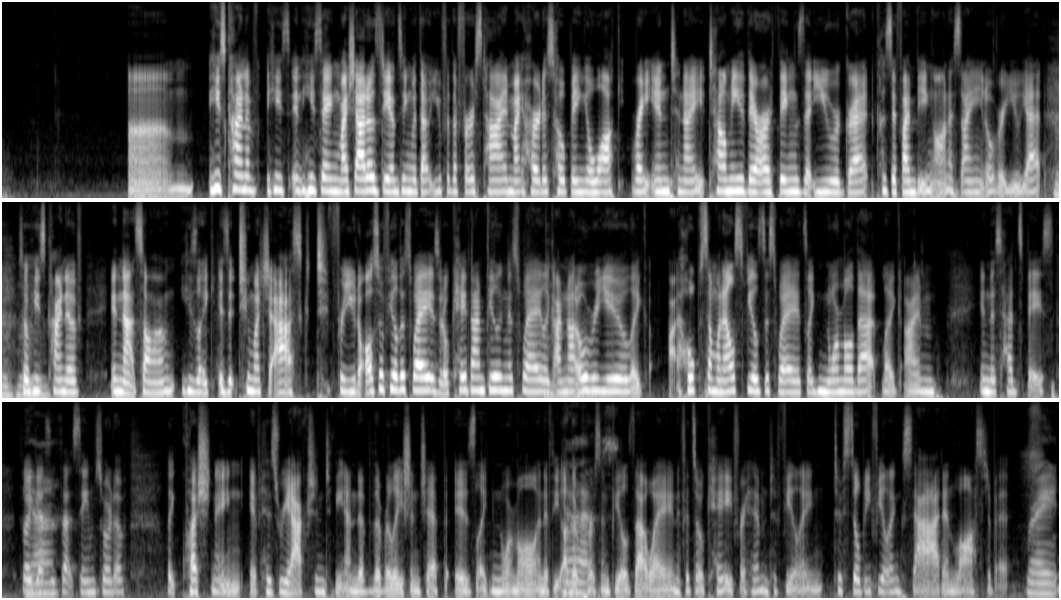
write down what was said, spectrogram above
um he's kind of he's in he's saying my shadow's dancing without you for the first time. My heart is hoping you'll walk right in tonight. Tell me there are things that you regret because if i'm being honest i ain't over you yet. So he's Mm-hmm. kind of in that song. He's like is it too much to ask t- for you to also feel this way? Is it okay that i'm feeling this way? Like i'm not Mm-hmm. over you. Like i hope someone else feels this way. It's like normal that like i'm in this headspace. So i guess it's that same sort of like questioning if his reaction to the end of the relationship is like normal and if the other person feels that way and if it's okay for him to feeling to still be feeling sad and lost a bit Right.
